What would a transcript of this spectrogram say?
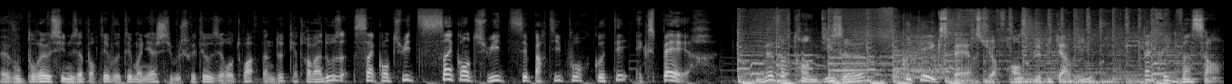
Euh, vous pourrez aussi nous apporter vos témoignages si vous le souhaitez au 03 22 92 58 58. C'est parti pour Côté Expert. 9h30, 10h, côté expert sur France Bleu Picardie, Patrick Vincent.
